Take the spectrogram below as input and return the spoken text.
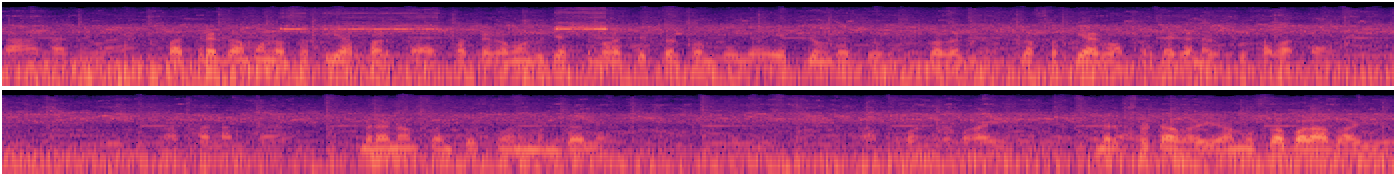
कहाँ शादी हुआ? है? पत्रगामा लसतिया पड़ता है। पत्रगामा के जस्ट बगल पेट्रोल पंप से एक किलोमीटर दूर बगल में। लसतिया गाँव पड़ता है नरसू का आता है। आपका नाम क्या मेरा नाम संतोष कुमार मंडल है। है भाई? मेरा छोटा भाई हम उसका बड़ा भाई है।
